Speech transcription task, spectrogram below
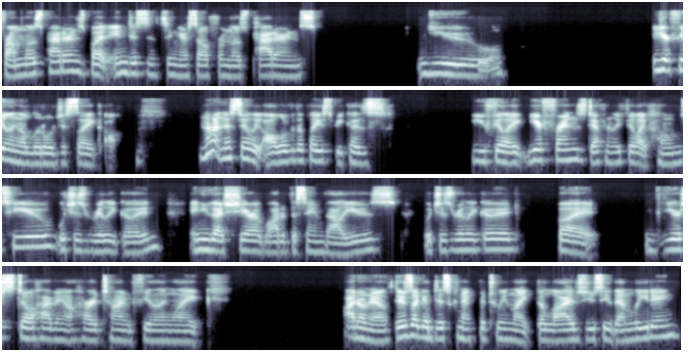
from those patterns. But in distancing yourself from those patterns, you you're feeling a little just like not necessarily all over the place because you feel like your friends definitely feel like home to you, which is really good. And you guys share a lot of the same values, which is really good. But you're still having a hard time feeling like, I don't know, there's like a disconnect between like the lives you see them leading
